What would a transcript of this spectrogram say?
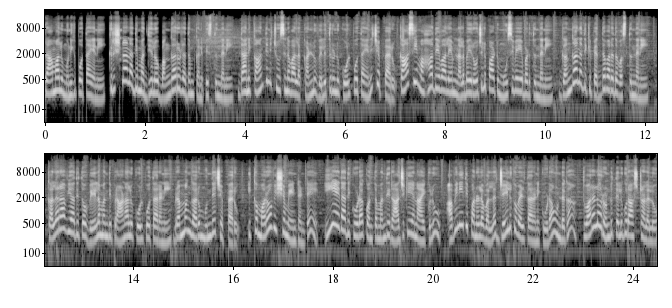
గ్రామాలు మునిగిపోతాయని కృష్ణానది మధ్యలో బంగారు రథం కనిపిస్తుందని దాని కాంతిని చూసిన వాళ్ళ కళ్ళు వెలుతురును కోల్పోతాయని చెప్పారు. కాశీ మహాదేవాలయం నలభై రోజుల పాటు మూసివేయబడుతుందని గంగానదికి పెద్ద వరద వస్తుందని కలరా వ్యాధితో వేల మంది ప్రాణాలు కోల్పోతారని బ్రహ్మంగారు ముందే చెప్పారు. ఇక మరో విషయం ఏంటంటే ఈ ఏడాది కూడా కొంతమంది రాజకీయ నాయకులు అవినీతి పనుల వల్ల జైలుకు వెళ్తారని కూడా ఉండగా త్వరలో రెండు తెలుగు రాష్ట్రాలలో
